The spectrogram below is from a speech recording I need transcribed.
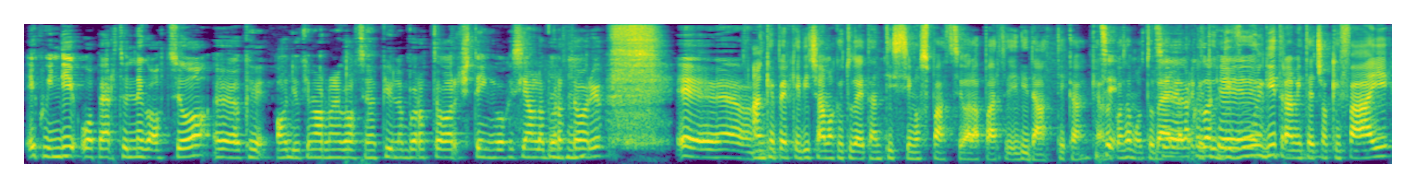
E quindi ho aperto il negozio eh, che odio chiamarlo negozio ma è più un laboratorio ci tengo che sia un laboratorio. Mm-hmm eh, Anche perché diciamo che tu dai tantissimo spazio alla parte di didattica, che è sì, una cosa molto bella, sì, perché tu che... divulghi tramite ciò che fai,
